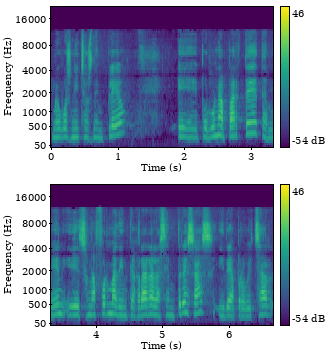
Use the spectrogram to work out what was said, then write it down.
nuevos nichos de empleo. Eh, por una parte, también es una forma de integrar a las empresas y de aprovechar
